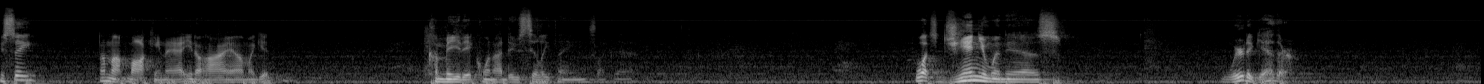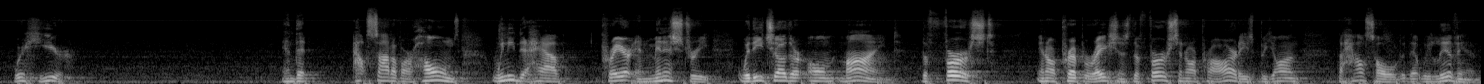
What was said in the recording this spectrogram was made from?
You see, I'm not mocking that. You know how I am. I get comedic when I do silly things like that. What's genuine is we're together. We're here. And that outside of our homes, we need to have prayer and ministry with each other on mind. The first in our preparations, the first in our priorities beyond the household that we live in,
